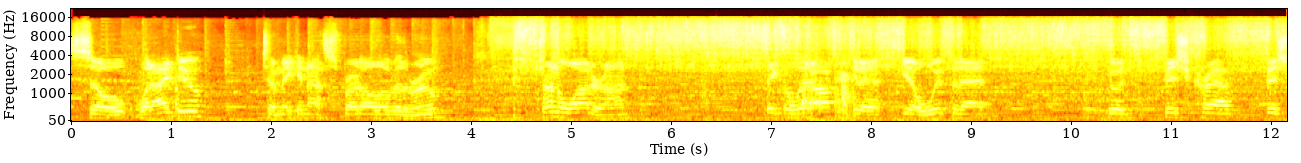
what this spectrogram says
So what I do to make it not spread all over the room, turn the water on, take the lid off, you're gonna get a whiff of that good fish crap, fish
